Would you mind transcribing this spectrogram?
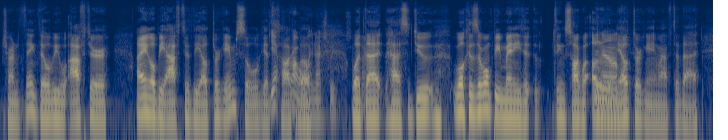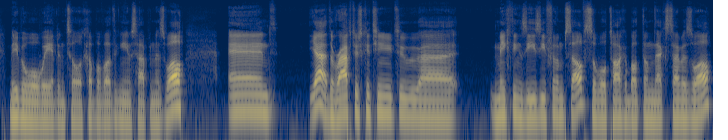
I'm trying to think. There will be after. I think it'll be after the outdoor games, so we'll get yeah, to talk probably about next week. what that has to do. Well, because there won't be many th- things to talk about other No. than the outdoor game after that. Maybe we'll wait until a couple of other games happen as well. And yeah, the Raptors continue to uh, make things easy for themselves, so we'll talk about them next time as well.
